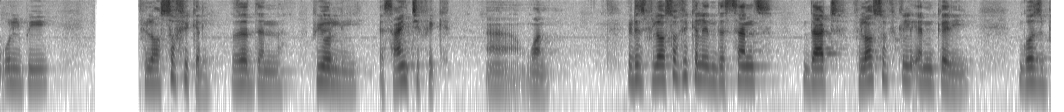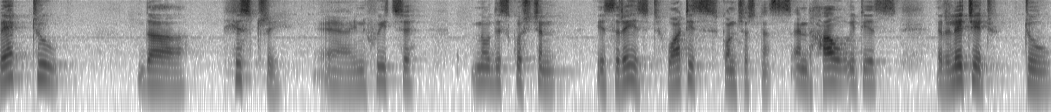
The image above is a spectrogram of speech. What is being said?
will be philosophical rather than purely a scientific uh, one. It is philosophical in the sense that philosophical inquiry goes back to the history uh, in which uh, you know this question is raised what is consciousness and how it is related to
